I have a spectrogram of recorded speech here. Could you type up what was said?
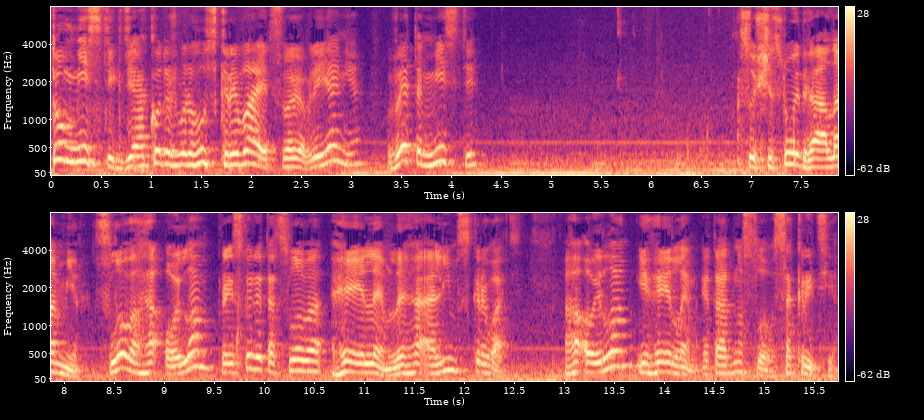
в том месте, где Акодыш Барагу скрывает свое влияние, в этом месте существует Гаалам. Слово Гаойлам происходит от слова Гейлем, Легаалим – скрывать. Гаойлам и Гейлем – это одно слово – сокрытие.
